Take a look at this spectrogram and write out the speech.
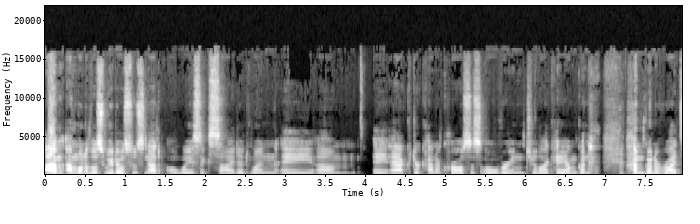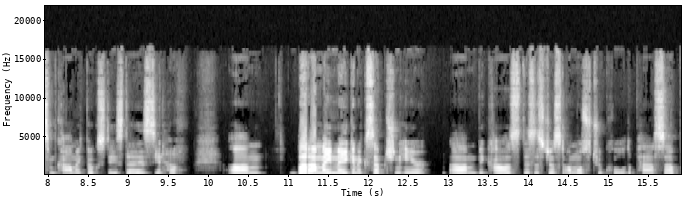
I'm I'm one of those weirdos who's not always excited when a um a actor kind of crosses over into like, hey, I'm gonna I'm gonna write some comic books these days, you know. Um, but I may make an exception here um, because this is just almost too cool to pass up.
